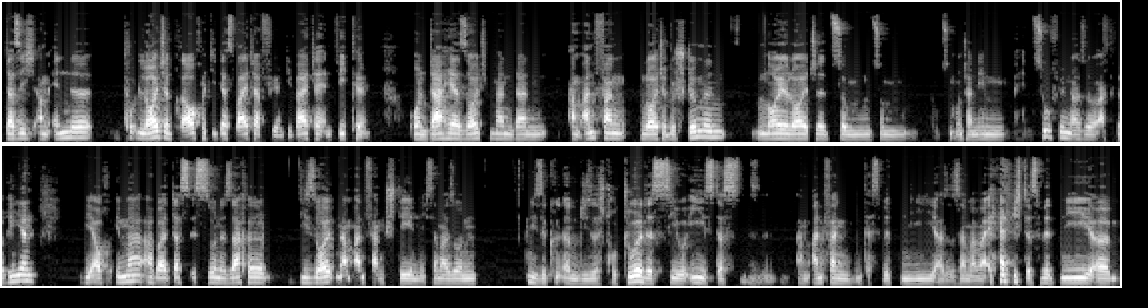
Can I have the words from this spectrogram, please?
dass ich am Ende Leute brauche, die das weiterführen, die weiterentwickeln. Und daher sollte man dann am Anfang Leute bestimmen, neue Leute zum, zum, zum Unternehmen hinzufügen, also akquirieren wie auch immer, aber das ist so eine Sache, die sollten am Anfang stehen. Ich sag mal, so ein, diese, ähm, diese Struktur des COEs, das am Anfang, das wird nie, also sagen wir mal ehrlich, das wird nie, ähm,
